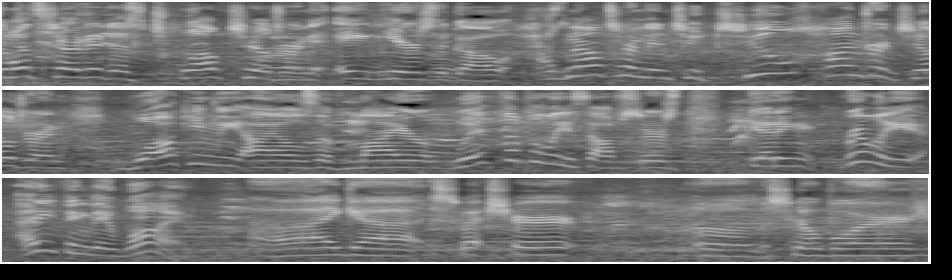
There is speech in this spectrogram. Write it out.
So, what started as 12 children eight years ago has now turned into 200 children walking the aisles of Meijer with the police officers, getting really anything they want. I got a sweatshirt, um, a snowboard.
